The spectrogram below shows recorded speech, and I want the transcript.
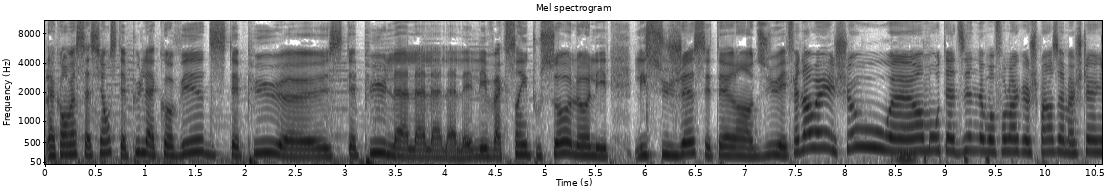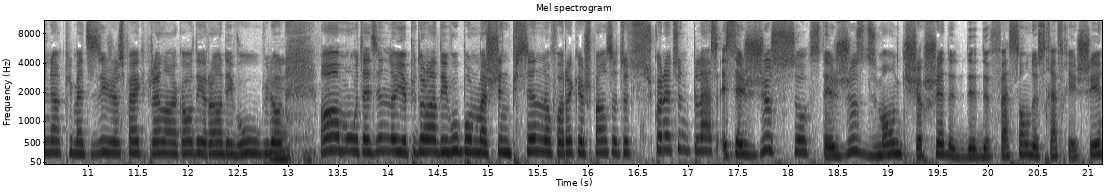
la conversation, c'était plus la COVID, c'était plus, euh, c'était plus la, la- la- les vaccins et tout ça. Là. Les, les sujets s'étaient rendus. Il fait Non, ouais, chaud, euh, oh, Motadine, il va falloir que je pense à m'acheter une air climatisée. J'espère qu'ils prennent encore des rendez-vous. Puis là, Mm. oh, Motadine, il n'y a plus de rendez-vous pour m'acheter une piscine. Il faudrait que je pense à tu, tu connais-tu une place? Et c'est juste ça. C'était juste du monde qui cherchait de, de- de façon de se rafraîchir.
